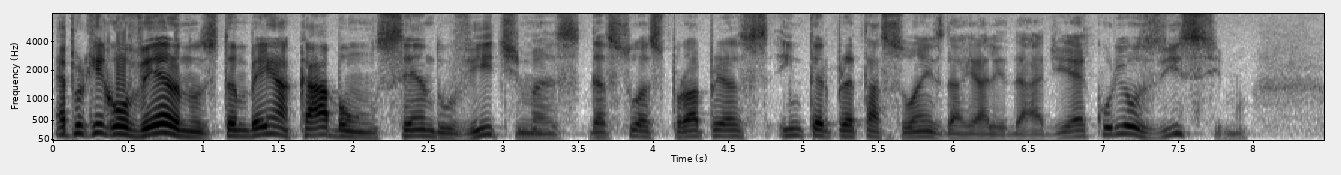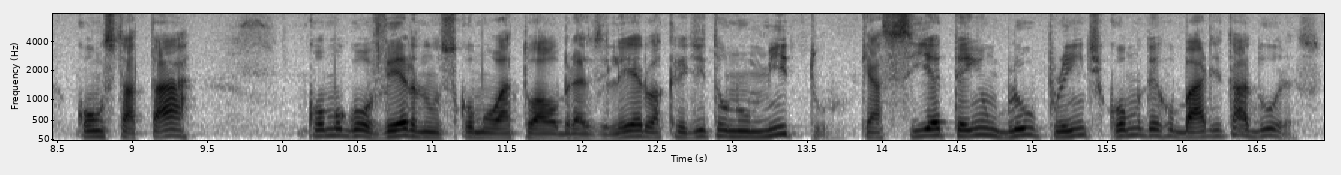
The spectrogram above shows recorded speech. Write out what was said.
É porque governos também acabam sendo vítimas das suas próprias interpretações da realidade. E é curiosíssimo constatar como governos como o atual brasileiro acreditam no mito que a CIA tem um blueprint como derrubar ditaduras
